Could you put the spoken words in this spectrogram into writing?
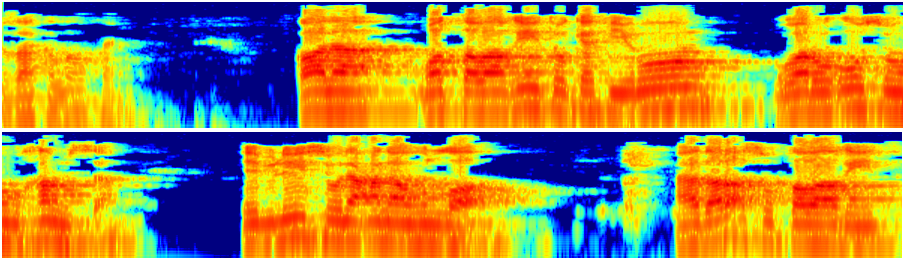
جزاك الله خيرا. قال والطواغيت كثيرون ورؤوسهم خمسة. إبليس لعنه الله. هذا رأس الطواغيت.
